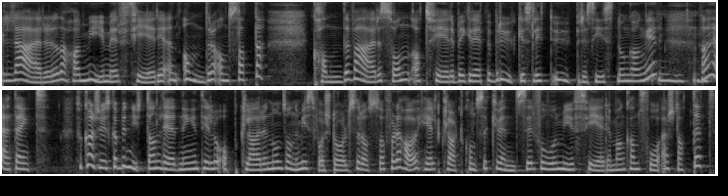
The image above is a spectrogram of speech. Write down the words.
lærere da, har mye mer ferie enn andre ansatte. Kan det være sånn at feriebegrepet brukes litt upresist noen ganger? Mm. Det har jeg tenkt. Så kanskje vi skal benytte anledningen til å oppklare noen sånne misforståelser også. For det har jo helt klart konsekvenser for hvor mye ferie man kan få erstattet.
